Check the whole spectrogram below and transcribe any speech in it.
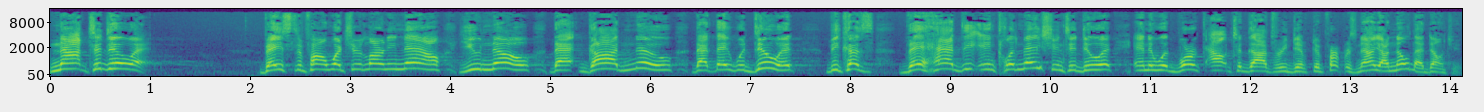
not to do it? Based upon what you're learning now, you know that God knew that they would do it because they had the inclination to do it and it would work out to God's redemptive purpose. Now, y'all know that, don't you?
